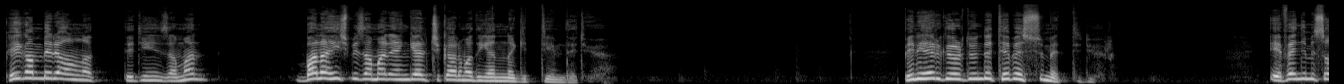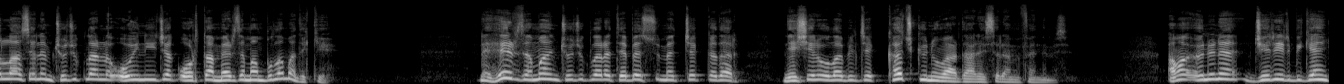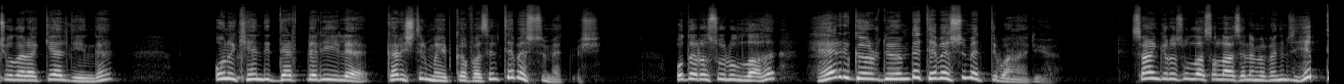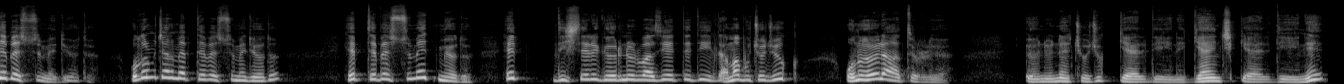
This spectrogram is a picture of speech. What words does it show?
peygamberi anlat dediğin zaman bana hiçbir zaman engel çıkarmadı yanına gittiğimde diyor. Beni her gördüğünde tebessüm etti diyor. Efendimiz sallallahu aleyhi ve sellem çocuklarla oynayacak ortam her zaman bulamadı ki. Ne her zaman çocuklara tebessüm edecek kadar neşeli olabilecek kaç günü vardı aleyhisselam efendimizin. Ama önüne cerir bir genç olarak geldiğinde onu kendi dertleriyle karıştırmayıp kafasını tebessüm etmiş. O da Resulullah'ı her gördüğümde tebessüm etti bana diyor. Sanki Resulullah sallallahu aleyhi ve sellem Efendimiz hep tebessüm ediyordu. Olur mu canım hep tebessüm ediyordu? Hep tebessüm etmiyordu. Hep dişleri görünür vaziyette değildi. Ama bu çocuk onu öyle hatırlıyor. Önüne çocuk geldiğini, genç geldiğini,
